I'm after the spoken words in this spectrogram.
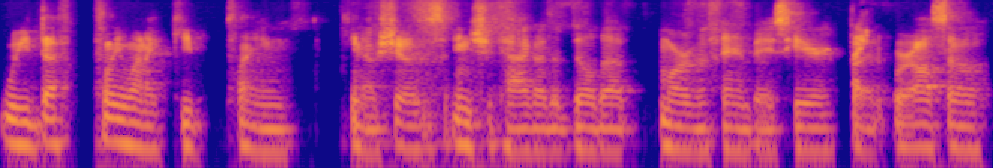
we definitely want to keep playing you know shows in Chicago to build up more of a fan base here. But we're also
